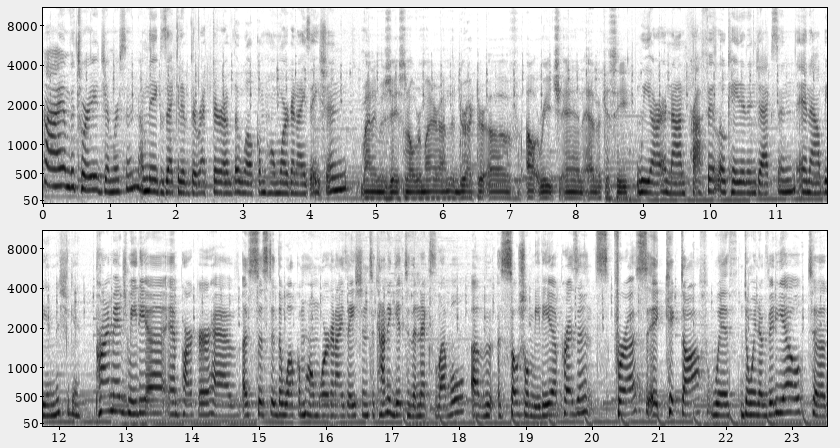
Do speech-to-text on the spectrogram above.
Hi, I'm Victoria Jimerson. I'm the Executive Director of the Welcome Home Organization. My name is Jason Overmeyer. I'm the Director of Outreach and Advocacy. We are a nonprofit located in Jackson and Albion, Michigan. Prime Edge Media and Parker have assisted the Welcome Home Organization to kind of get to the next level of social media presence. For us, it kicked off with doing a video to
